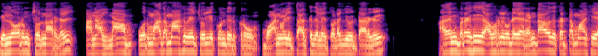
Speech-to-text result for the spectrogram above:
எல்லோரும் சொன்னார்கள். ஆனால் நாம் ஒரு மாதமாகவே சொல்லிக் கொண்டிருக்கிறோம். வான்வழி தாக்குதலை தொடங்கிவிட்டார்கள். அதன் பிறகு அவர்களுடைய இரண்டாவது கட்டமாகிய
